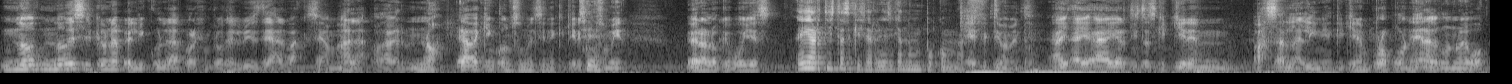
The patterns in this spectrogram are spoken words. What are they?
no, no decir que una película, por ejemplo, de Luis de Alba, que sea mala. O sea, a ver, no. Cada quien consume el cine que quiere Sí. consumir. Pero a lo que voy es, Hay artistas que se arriesgan un poco más. efectivamente, hay, hay, hay artistas que quieren pasar la línea, que quieren proponer algo nuevo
